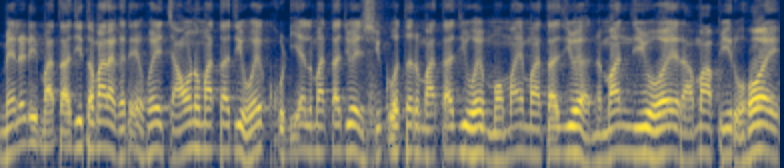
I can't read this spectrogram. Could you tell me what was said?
મેલડી માતાજી તમારા ઘરે હોય, ચાવણ માતાજી હોય, ખોડિયાલ માતાજી હોય, શિકોતર માતાજી હોય, મોમાઈ માતાજી હોય, હનુમાનજી હોય, રામાપીર હોય,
